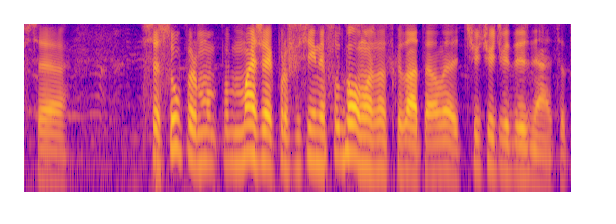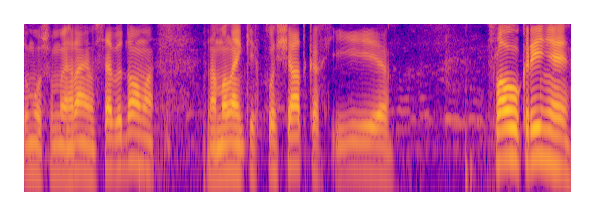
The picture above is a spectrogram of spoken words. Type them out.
все, все супер, майже як професійний футбол, можна сказати, але чуть-чуть відрізняється, тому що ми граємо в себе вдома на маленьких площадках. І слава Україні,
